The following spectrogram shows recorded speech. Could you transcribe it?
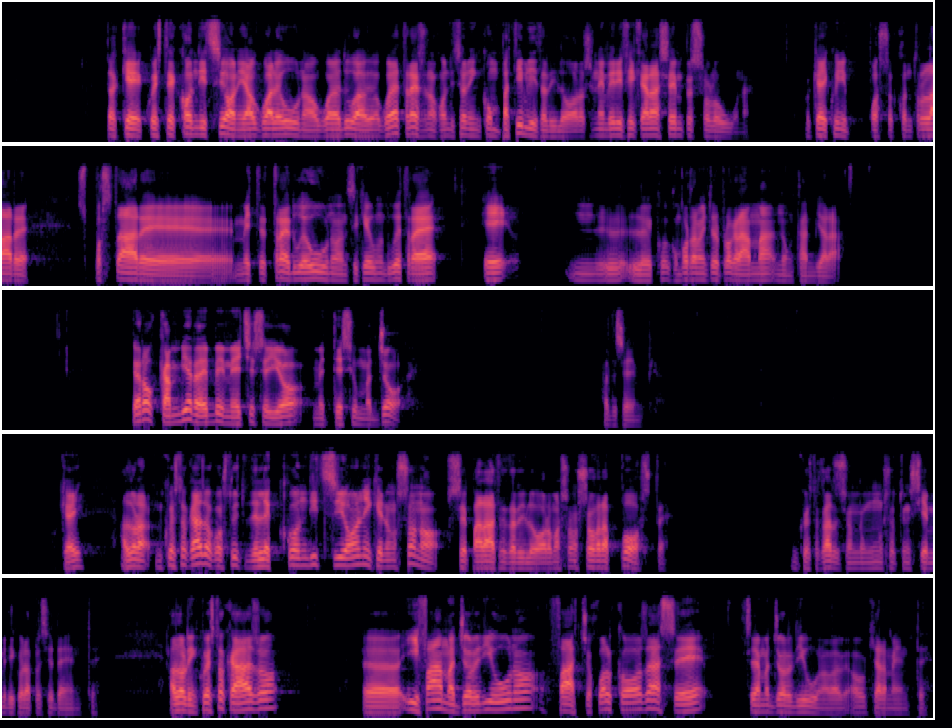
perché queste condizioni A uguale 1, A uguale 2, A uguale 3 sono condizioni incompatibili tra di loro, se ne verificherà sempre solo una. Okay? Quindi posso controllare, spostare, mettere 3, 2, 1 anziché 1, 2, 3 e il comportamento del programma non cambierà. Però cambierebbe invece se io mettessi un maggiore, ad esempio. Okay? Allora, in questo caso ho costruito delle condizioni che non sono separate tra di loro, ma sono sovrapposte. In questo caso sono un sottoinsieme di quella precedente. Allora, in questo caso, eh, if A maggiore di 1, faccio qualcosa se, se è maggiore di 1, chiaramente.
